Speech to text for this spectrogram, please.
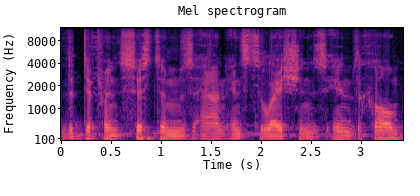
the different systems and installations in the home,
